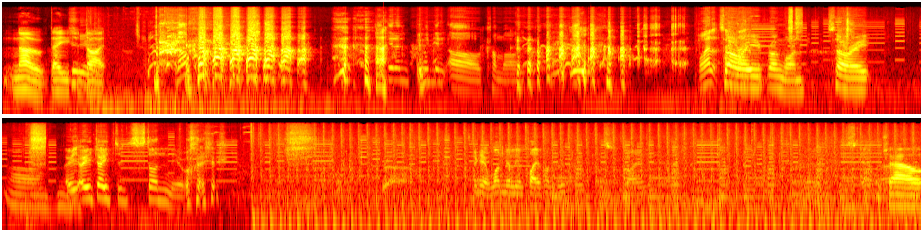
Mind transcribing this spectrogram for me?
No, they should die. No! I didn't fucking. Oh, come on. well, I'm Sorry, wrong one. Sorry. not- Are you, are you trying to stun me or what? okay, 1 million 500. That's fine. Scan that. Ciao.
